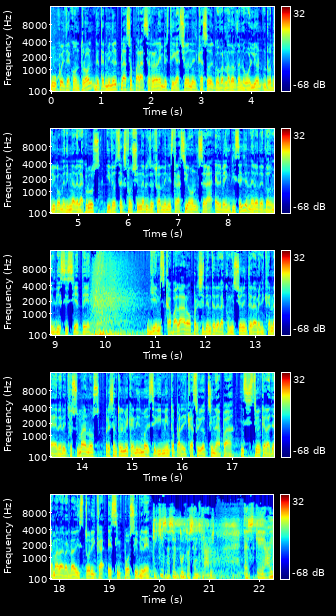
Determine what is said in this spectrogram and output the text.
Un juez de control determinó el plazo para cerrar la investigación en el caso del gobernador de Nuevo León, Rodrigo Medina de la Cruz, y dos exfuncionarios de su administración. Será el 26 de enero de 2017. James Cavallaro, presidente de la Comisión Interamericana de Derechos Humanos, presentó el mecanismo de seguimiento para el caso Yotzinapa. Insistió en que la llamada verdad histórica es imposible. Que quizás el punto central es que hay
